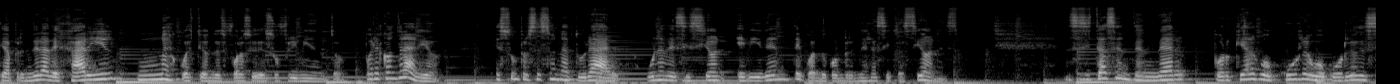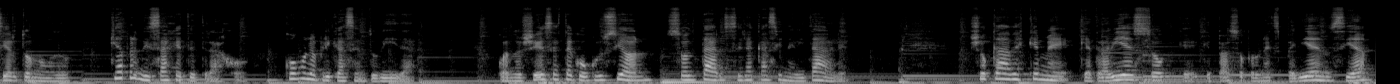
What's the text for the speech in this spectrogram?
que aprender a dejar ir no es cuestión de esfuerzo y de sufrimiento. Por el contrario, es un proceso natural, una decisión evidente cuando comprendes las situaciones. Necesitas entender por qué algo ocurre o ocurrió de cierto modo, qué aprendizaje te trajo, cómo lo aplicas en tu vida. Cuando llegues a esta conclusión, soltar será casi inevitable. Yo cada vez que me que atravieso, que, paso por una experiencia,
